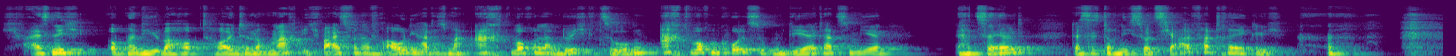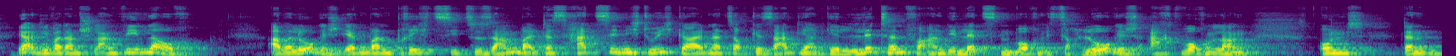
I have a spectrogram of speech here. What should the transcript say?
Ich weiß nicht, ob man die überhaupt heute noch macht. Ich weiß von einer Frau, die hat das mal acht Wochen lang durchgezogen. Acht Wochen Kohlsuppendiät hat sie mir erzählt. Das ist doch nicht sozialverträglich. ja, die war dann schlank wie ein Lauch. Aber logisch, irgendwann bricht sie zusammen, weil das hat sie nicht durchgehalten, hat sie auch gesagt, die hat gelitten, vor allem die letzten Wochen, ist doch logisch, acht Wochen lang. Und dann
